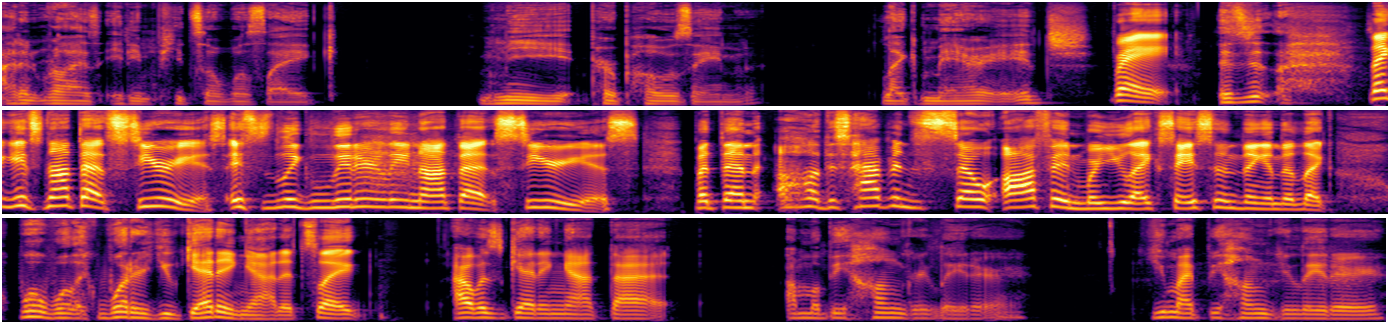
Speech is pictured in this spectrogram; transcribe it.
I didn't realize eating pizza was like me proposing like marriage. Right. It's just Like it's not that serious. It's like literally not that serious. But then, oh, this happens so often where you like say something and they're like, whoa, well, like, what are you getting at? It's like, I was getting at that I'm gonna be hungry later. You might be hungry later.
